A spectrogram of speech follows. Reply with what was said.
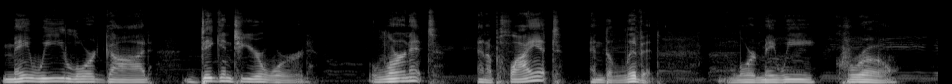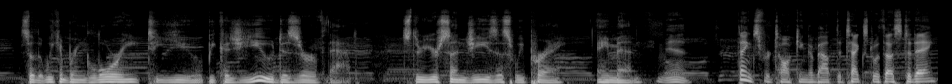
May we, Lord God, dig into your word, learn it, and apply it, and to live it. Lord, may we grow so that we can bring glory to you because you deserve that. It's through your Son Jesus we pray. Amen. Amen. Thanks for talking about the text with us today.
